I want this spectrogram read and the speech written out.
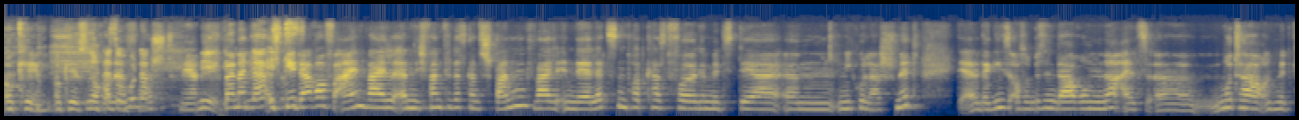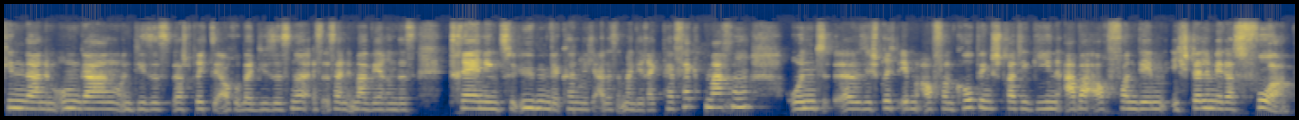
Okay, okay, ist noch also 100, ja. nee, weil man, na, ich gehe darauf ein, weil ähm, ich fand das ganz spannend, weil in der letzten Podcast-Folge mit der ähm, Nicola Schmidt, der, da ging es auch so ein bisschen darum, ne, als äh, Mutter und mit Kindern im Umgang und dieses, da spricht sie auch über dieses, ne, es ist ein immerwährendes Training zu üben, wir können nicht alles immer direkt perfekt machen und äh, sie spricht eben auch von Coping-Strategien, aber auch von dem, ich stelle mir das vor.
